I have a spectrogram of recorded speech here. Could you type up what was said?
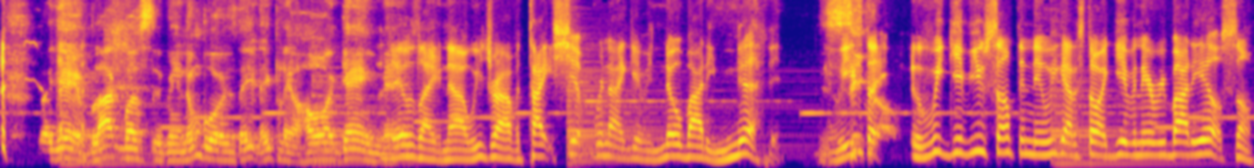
But yeah, Blockbuster, man. Them boys, they they play a hard game, man. They was like, "Nah, we drive a tight ship. We're not giving nobody nothing. we Zero. start- If we give you something, then we got to start giving everybody else something."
